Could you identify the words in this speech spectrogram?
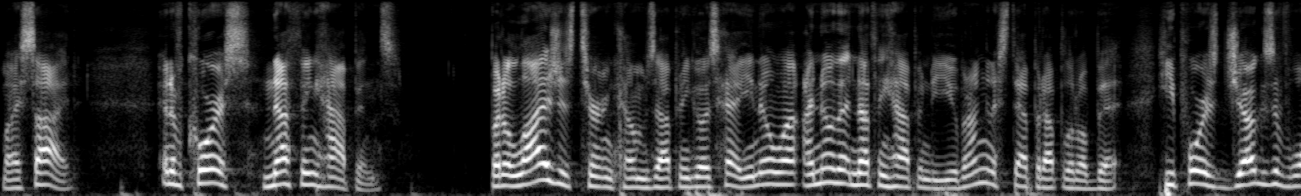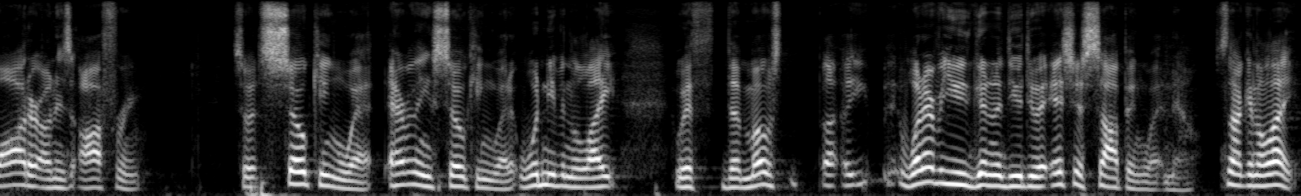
my side. And of course, nothing happens. But Elijah's turn comes up and he goes, Hey, you know what? I know that nothing happened to you, but I'm going to step it up a little bit. He pours jugs of water on his offering. So it's soaking wet. Everything's soaking wet. It wouldn't even light with the most, uh, whatever you're going to do to it, it's just sopping wet now. It's not going to light.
